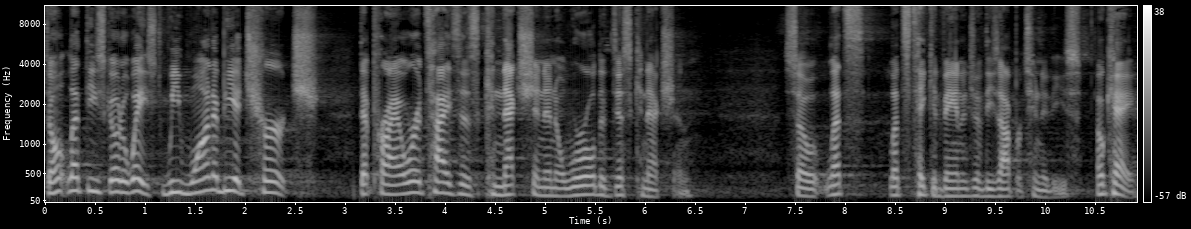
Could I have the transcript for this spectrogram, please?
Don't let these go to waste. We want to be a church that prioritizes connection in a world of disconnection. So let's, let's take advantage of these opportunities. Okay.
